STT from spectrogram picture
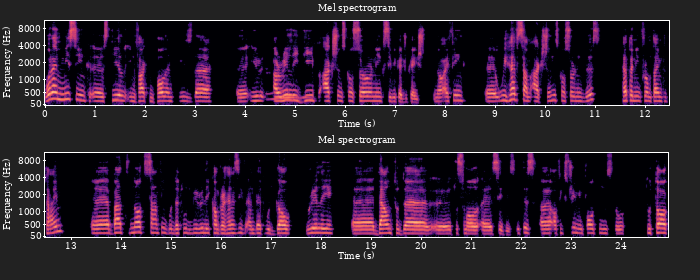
what I'm missing uh, still, in fact, in Poland is the uh, are really deep actions concerning civic education. You know, I think uh, we have some actions concerning this happening from time to time, uh, but not something that would be really comprehensive and that would go really uh, down to the uh, to small cities. It is of extreme importance to to talk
